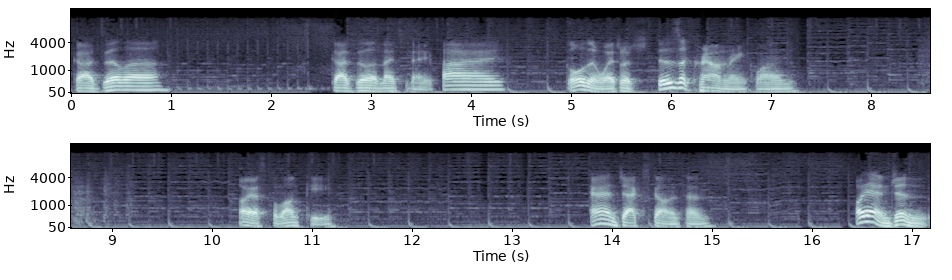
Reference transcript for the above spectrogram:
Godzilla. Godzilla 1995. Golden Witch, which this is a crown rank one. Oh yeah, Spelunky. And Jack Skellington. Oh yeah, and Jin.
